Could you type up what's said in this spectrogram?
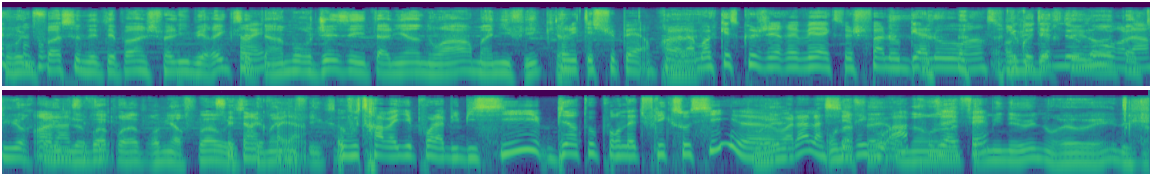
Pour une fois, ce n'était pas un cheval ibérique, c'était Ouais. un Mourgese italien noir, magnifique. Il était super. Oh là là, Ouais. moi, qu'est-ce que j'ai rêvé avec ce cheval au galop, hein, du côté de Nemours, la là. pâture, quand Voilà, il le voit pour la première fois, oui, C'était magnifique. ça. Vous travaillez pour la BBC, bientôt pour Netflix aussi. euh, Oui. voilà, la On a série fait, vous on a- on vous a avez fait. terminé une, oui, oui, déjà.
